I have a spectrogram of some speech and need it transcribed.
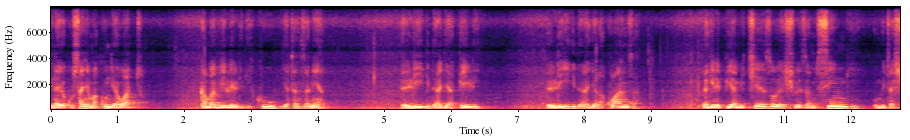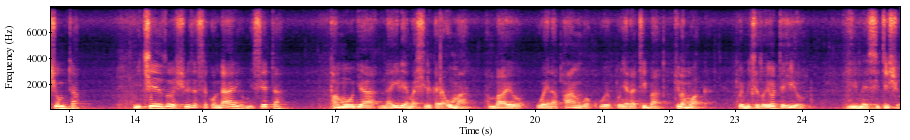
inayokusanya makundi ya watu kama vile ligi kuu ya Tanzania, ligi daraja ya pili, ligi daraja la kwanza, lakini pia michezo ya shule za msingi UMITASHUMTA, michezo ya shule za sekondari UMISETA, pamoja na ile ya mashirika ya umma ambayo huwa inapangwa kwenye ratiba kila mwaka. Kwa michezo yote hiyo imesitishwa.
